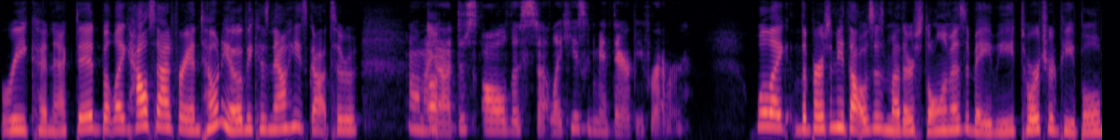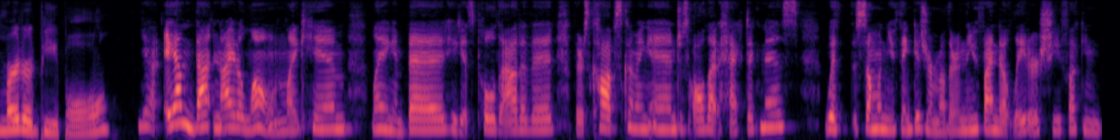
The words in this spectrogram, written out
reconnected but like how sad for antonio because now he's got to Oh my Uh, god, just all this stuff. Like he's gonna be in therapy forever. well like the person he thought was his mother stole him as a baby tortured people murdered people Yeah, and that night alone, like him laying in bed, he gets pulled out of it. There's cops coming in, just all that hecticness with someone you think is your mother, and then you find out later she fucking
